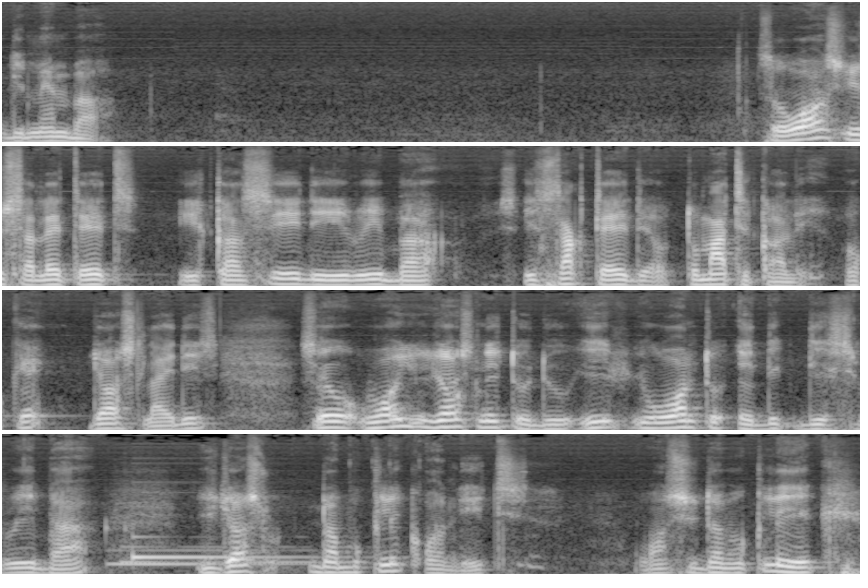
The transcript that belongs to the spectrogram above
the member. So once you select it you can see the rebar inserted automatically okay? Just like this. So what you just need to do if you want to edit this rebar you just double click on it. Once you double click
